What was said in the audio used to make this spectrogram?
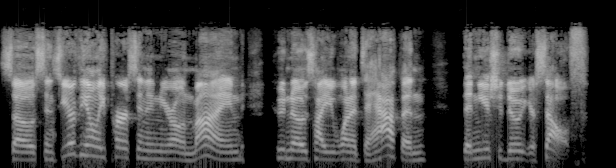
So, since you're the only person in your own mind who knows how you want it to happen, then you should do it yourself.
